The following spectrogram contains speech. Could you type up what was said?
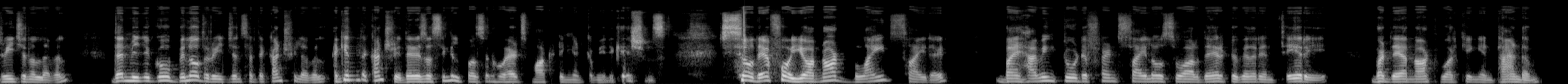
regional level. Then when you go below the regions at the country level, again, the country, there is a single person who heads marketing and communications. So therefore, you're not blindsided by having two different silos who are there together in theory, but they are not working in tandem.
